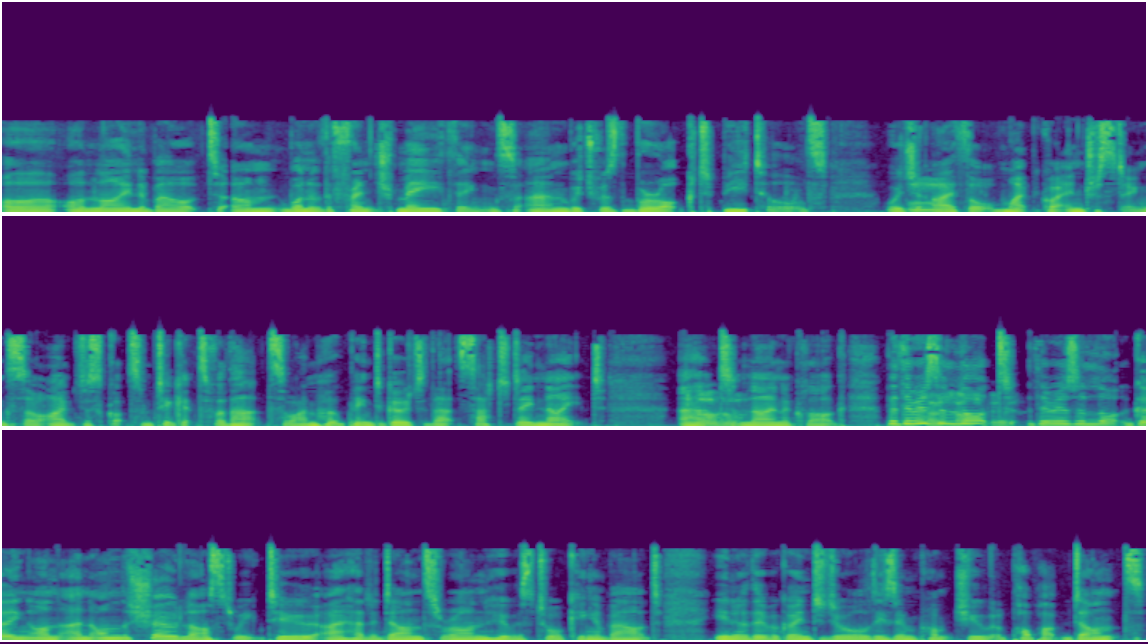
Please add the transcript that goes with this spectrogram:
uh, online about um, one of the French May things, and which was the Baroque Beatles, which mm. I thought might be quite interesting. So I've just got some tickets for that. So I'm hoping to go to that Saturday night at oh. nine o'clock. But there is that a lot. Good. There is a lot going on, and on the show last week too, I had a dancer on who was talking about, you know, they were going to do all these impromptu pop-up dance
